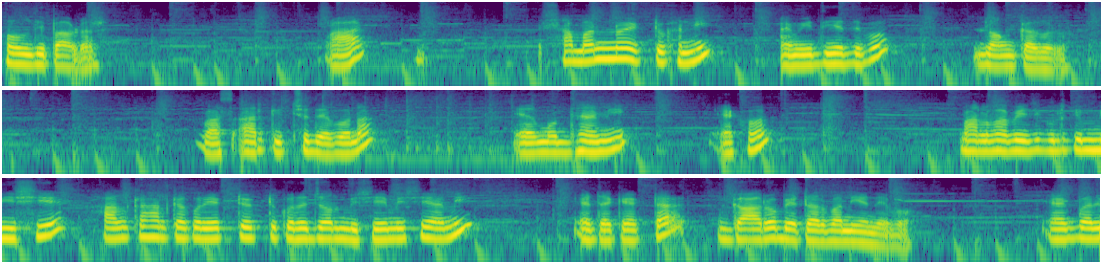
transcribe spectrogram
হলদি পাউডার। আর সামান্য একটুখানি আমি দিয়ে দেব লঙ্কা গুঁড়ো। বাস আর কিচ্ছু দেব না। এর মধ্যে আমি এখন ভালোভাবে এগুলোকে মিশিয়ে হালকা হালকা করে একটু একটু করে জল মিশিয়ে মিশিয়ে আমি এটাকে একটা গাঢ় বেটার বানিয়ে নেব। একবারে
